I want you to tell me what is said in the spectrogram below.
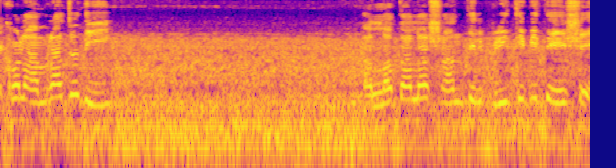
এখন আমরা যদি আল্লাহ তালা শান্তির পৃথিবীতে এসে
